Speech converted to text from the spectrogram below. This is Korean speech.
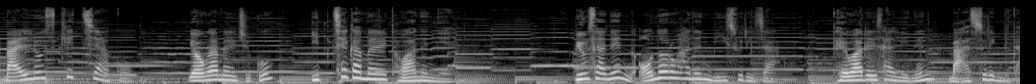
말로 스케치하고 명암을 주고 입체감을 더하는 일. 묘사는 언어로 하는 미술이자 대화를 살리는 마술입니다.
